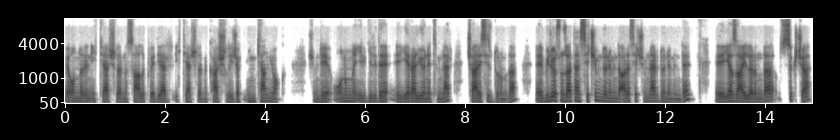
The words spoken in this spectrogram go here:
ve onların ihtiyaçlarını, sağlık ve diğer ihtiyaçlarını karşılayacak imkan yok. Şimdi onunla ilgili de e, yerel yönetimler çaresiz durumda. E, biliyorsun zaten seçim döneminde, ara seçimler döneminde e, yaz aylarında sıkça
